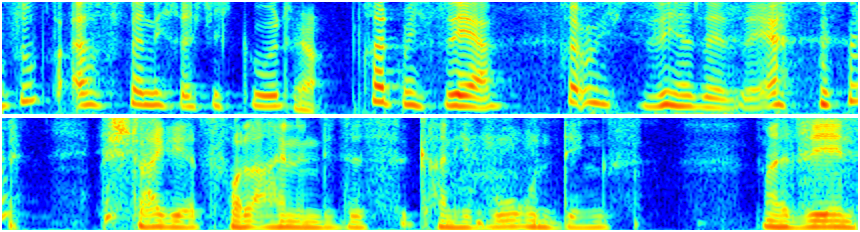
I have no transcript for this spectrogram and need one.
Super. Das finde ich richtig gut. Ja. Freut mich sehr. Freut mich sehr, sehr, sehr. ich steige jetzt voll ein in dieses Karnivoren-Dings. Mal sehen.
